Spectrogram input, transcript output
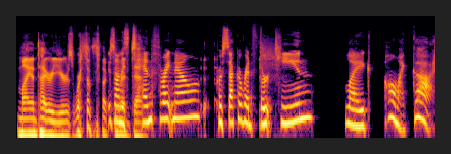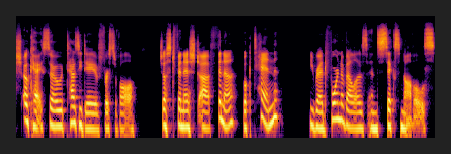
my entire year's worth of books. Is on his 10. 10th right now. Prosecco read 13. Like, oh my gosh. Okay, so Tazzy Dave, first of all, just finished uh, Finna, book 10. He read four novellas and six novels.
